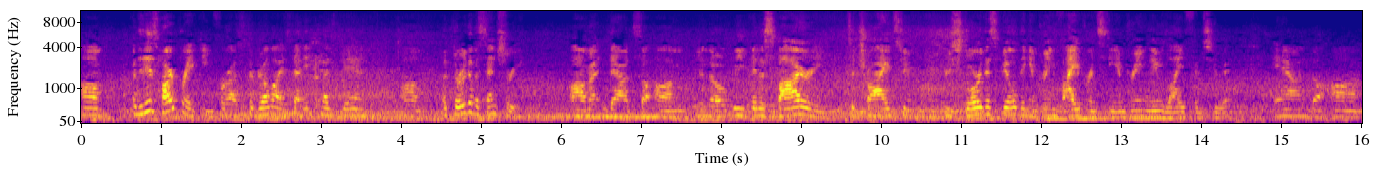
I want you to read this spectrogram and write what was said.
Um, but it is heartbreaking for us to realize that it has been um, a third of a century um, that um, you know we've been aspiring to try to restore this building and bring vibrancy and bring new life into it. And um,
